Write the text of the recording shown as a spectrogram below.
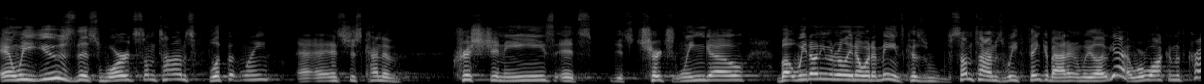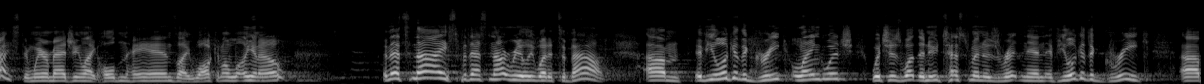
and we use this word sometimes flippantly, and it's just kind of Christianese, it's, it's church lingo, but we don't even really know what it means because sometimes we think about it and we go, Yeah, we're walking with Christ, and we're imagining like holding hands, like walking along, you know. And that's nice, but that's not really what it's about. Um, if you look at the Greek language, which is what the New Testament is written in, if you look at the Greek, uh,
